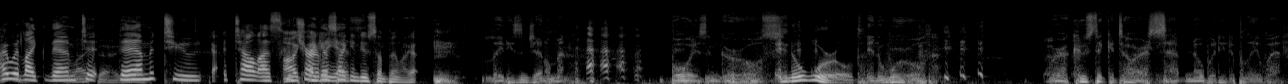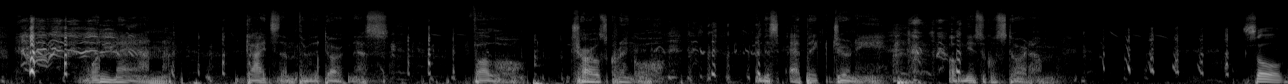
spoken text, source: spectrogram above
I would like them like to that, yeah. them to uh, tell us who I, I guess is. I can do something like, ladies and gentlemen, boys and girls, In a world. in a world where acoustic guitarists have nobody to play with, one man guides them through the darkness. Follow Charles Kringle in this epic journey of musical stardom. Sold.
